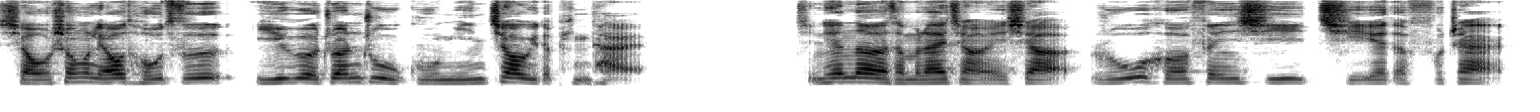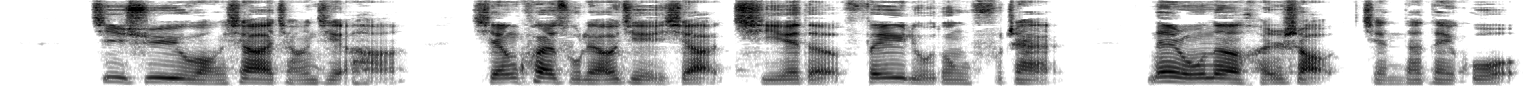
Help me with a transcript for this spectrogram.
小生聊投资，一个专注股民教育的平台。今天呢，咱们来讲一下如何分析企业的负债。继续往下讲解哈，先快速了解一下企业的非流动负债。内容呢很少，简单带过。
